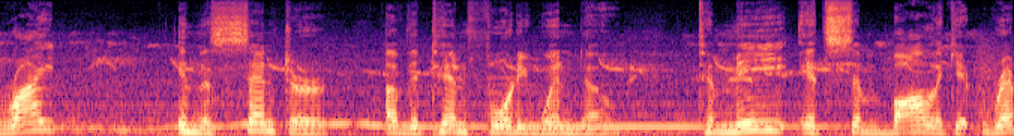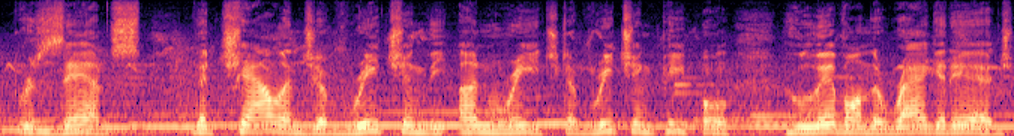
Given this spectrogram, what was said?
right in the center of the 1040 window. To me, it's symbolic. It represents the challenge of reaching the unreached, of reaching people who live on the ragged edge,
